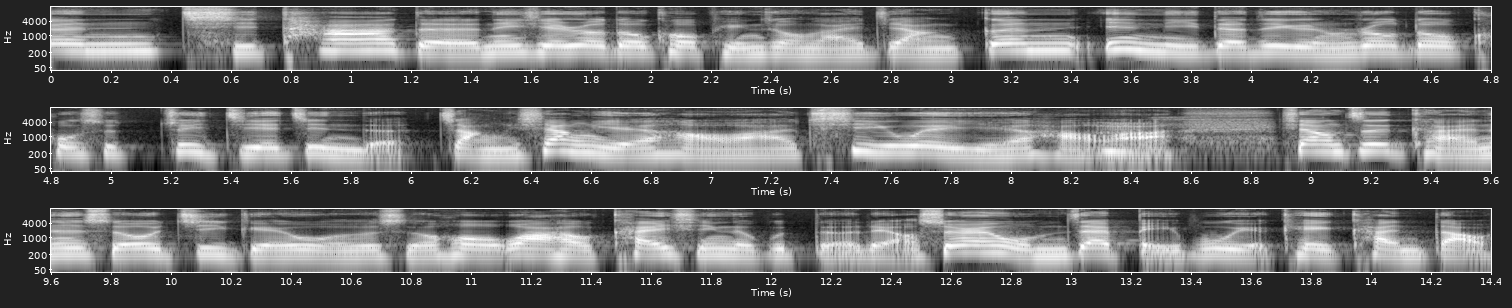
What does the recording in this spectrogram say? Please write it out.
跟其他的那些肉豆蔻品种来讲，跟印尼的这种肉豆蔻是最接近的，长相也好啊，气味也好啊。嗯、像志凯那时候寄给我的时候，哇，好开心的不得了。虽然我们在北部也可以看到，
